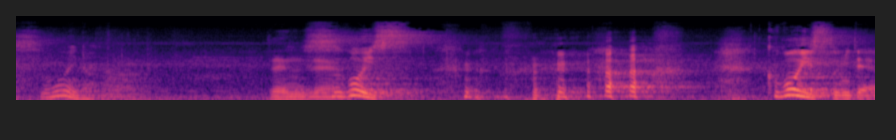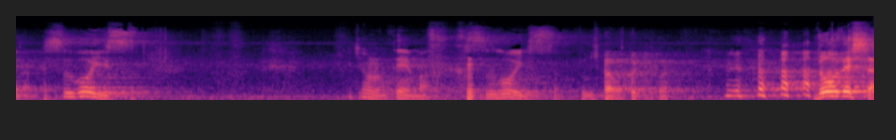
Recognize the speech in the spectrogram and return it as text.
すごいな。全然。すごいっす。くぼいっすみたいな。すごいっす。今日のテーマ？すごいっす。いやわかんない。どうでした？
